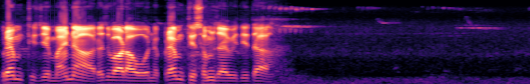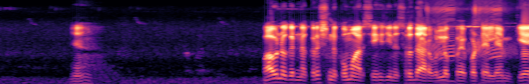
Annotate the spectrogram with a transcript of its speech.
પ્રેમથી જે માયના રજવાડાઓ અને પ્રેમથી સમજાવી દીધા. ભાવનગરના કૃષ્ણ કુમાર સિંહજીને સરદાર વલ્લભભાઈ પટેલ એમ કહે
